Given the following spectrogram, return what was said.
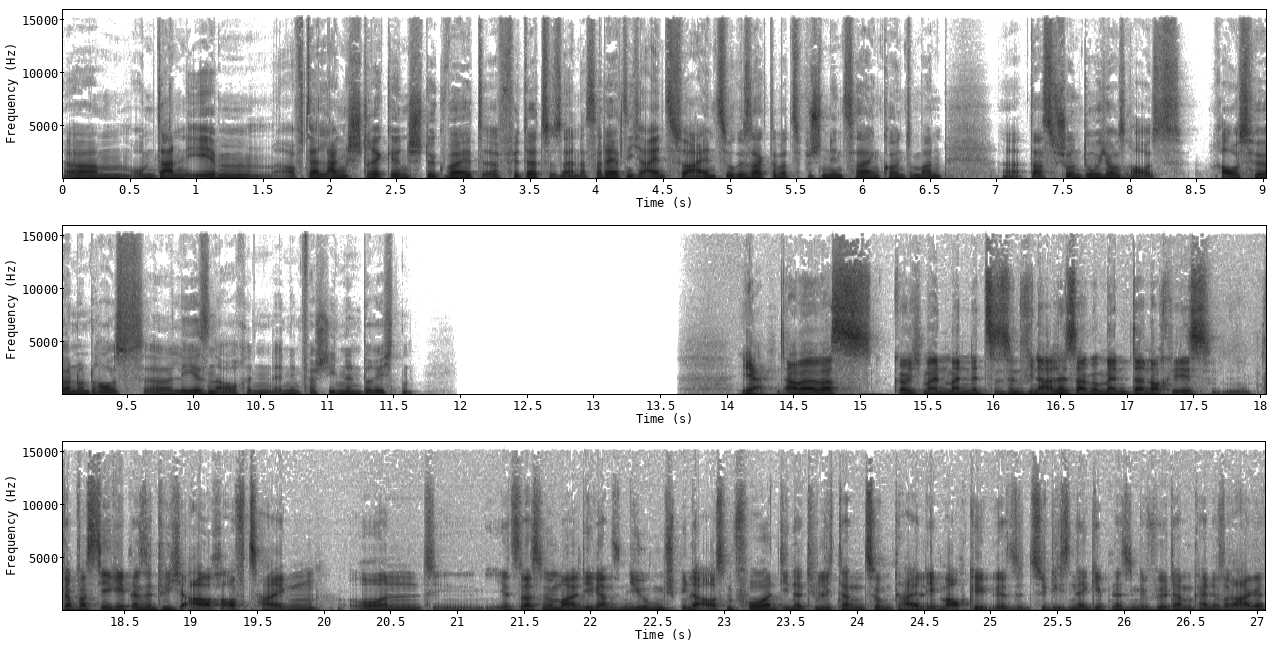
ähm, um dann eben auf der Langstrecke ein Stück weit äh, fitter zu sein. Das hat er jetzt nicht eins zu eins so gesagt, aber zwischen den Zeilen konnte man äh, das schon durchaus raus, raushören und rauslesen, auch in, in den verschiedenen Berichten. Ja, aber was, glaube ich, mein, mein letztes und finales Argument da noch ist, ich glaube, was die Ergebnisse natürlich auch aufzeigen, und jetzt lassen wir mal die ganzen Jugendspieler außen vor, die natürlich dann zum Teil eben auch also zu diesen Ergebnissen geführt haben, keine Frage,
